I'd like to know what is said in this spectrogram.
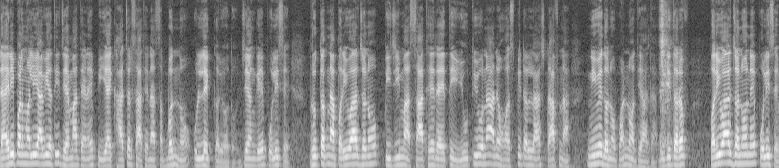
ડાયરી પણ મળી આવી હતી, જેમાં તેણે પીઆઈ ખાચર સાથેના સંબંધનો ઉલ્લેખ કર્યો હતો. જે અંગે પોલીસે મૃતકના પરિવારજનો, પીજીમાં સાથે રહેતી યુવતીઓના અને હોસ્પિટલના સ્ટાફના નિવેદનો પણ નોંધ્યા હતા. બીજી તરફ, પરિવારજનોને પોલીસે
